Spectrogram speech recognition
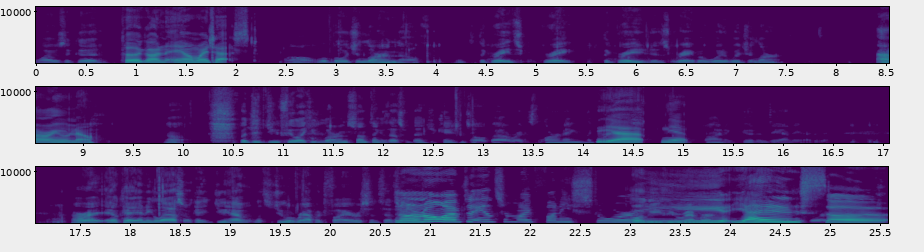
why was it good? because I got an A on my test. Oh, well, but what'd you learn though? The grade's great. The grade is great, but what would you learn? I don't even know. Oh, but did you feel like you learned something? Because that's what education's all about, right? It's learning. The grade Yeah, yeah. fine and good and dandy. All right. Okay. Any last? Okay. Do you have? Let's do a rapid fire since that's. No, no, part- no. I have to answer my funny story. Oh, you- you remember? Okay, Yes. ahead,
